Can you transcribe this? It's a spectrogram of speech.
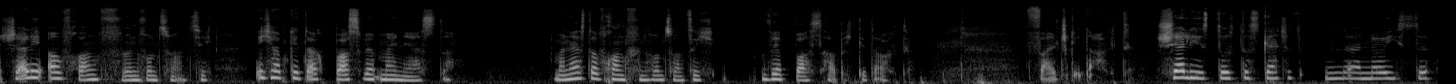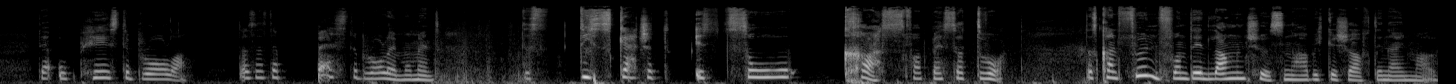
Shelly auf Rang 25. Ich habe gedacht, Bass wird mein erster. Mein erster auf Rang 25 wird Bass, habe ich gedacht. Falsch gedacht. Shelly ist durch das Gadget der neueste, der OPste Brawler. Das ist der beste Brawler im Moment. Das, dieses Gadget ist so krass verbessert worden. Das kann fünf von den langen Schüssen habe ich geschafft in einmal.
